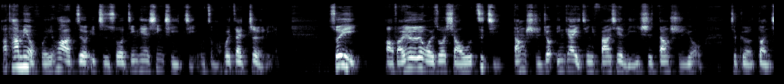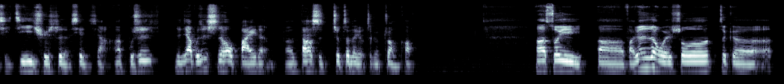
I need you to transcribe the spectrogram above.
啊，他没有回话，只有一直说今天星期几，我怎么会在这里？所以啊，法院就认为说，小吴自己当时就应该已经发现李医师当时有这个短期记忆缺失的现象啊，不是人家不是事后掰的，而当时就真的有这个状况啊。所以呃，法院认为说，这个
